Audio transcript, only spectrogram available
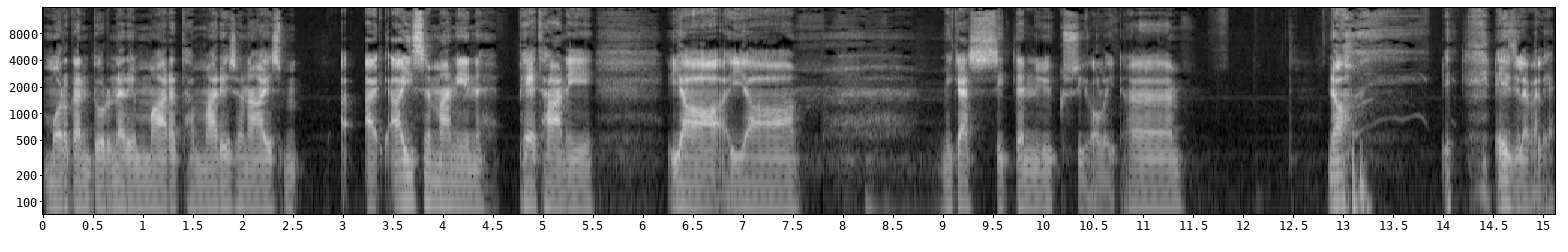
Morgan Turnerin Martha, Madison Eisemanin Pethani ja, ja mikä sitten yksi oli? No, ei sillä väliä.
